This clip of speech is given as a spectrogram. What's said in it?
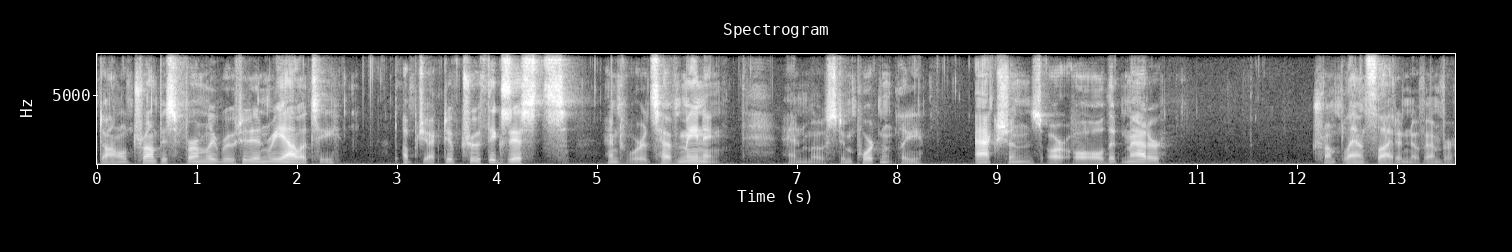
Donald Trump is firmly rooted in reality. Objective truth exists, and words have meaning. And most importantly, actions are all that matter. Trump landslide in November.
